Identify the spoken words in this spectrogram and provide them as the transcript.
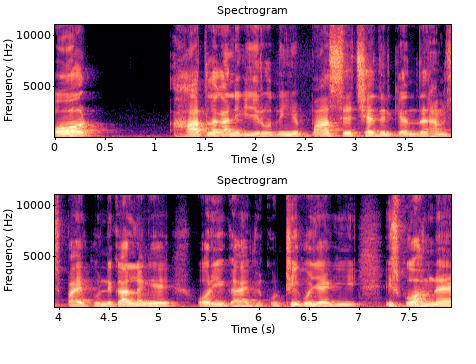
और हाथ लगाने की ज़रूरत नहीं है। पाँच से छः दिन के अंदर हम इस पाइप को निकाल लेंगे और ये गाय बिल्कुल ठीक हो जाएगी। इसको हमने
